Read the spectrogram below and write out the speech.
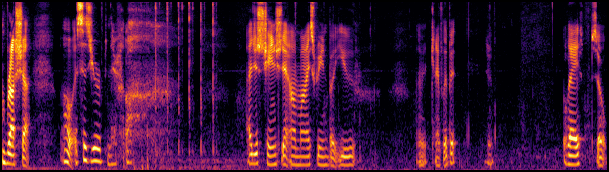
Russia. Oh, it says Europe in there. Oh. I just changed it on my screen, but you... Can I flip it? Yeah. Okay, so...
